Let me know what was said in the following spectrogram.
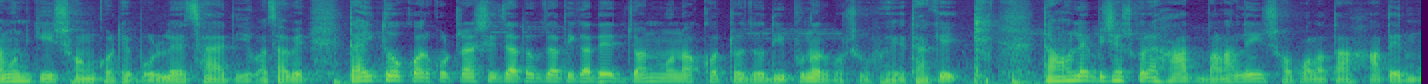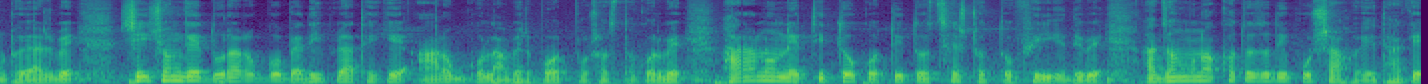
এমনকি সংকটে পড়লে ছায়া দিয়ে বাঁচাবে। তাই তো কর্কট রাশি জাতক জাতিকাদের জন্ম নক্ষত্র যদি পুনর্বসু হয়ে থাকে, তাহলে বিশেষ করে হাত বাড়ালেই সফলতা হাতের মুঠোয় আসবে। সেই সঙ্গে দুরারোগ্য ব্যাধিপীড়া থেকে আরোগ্য লাভের পথ প্রশস্ত করবে। হারানো নেতৃত্ব, কর্তৃত্ব, শ্রেষ্ঠত্ব ফিরিয়ে দেবে। আর জন্ম নক্ষত্র যদি পুষা হয়ে থাকে,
